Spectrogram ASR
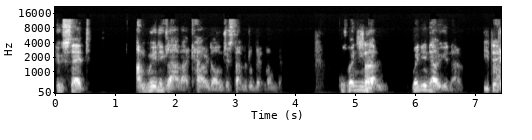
who said, "I'm really glad I carried on just that little bit longer." Because when you so, know, when you know, you know. You do. And,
